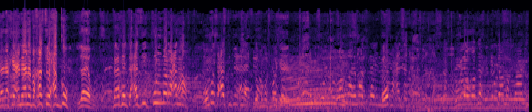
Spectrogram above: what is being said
قال لك يعني أنا بخسته حقه. لا يا أبو. لكن أنت حزيد كل مرة على ومش عاد تبيع عليه والله ما تكلم ما ولو وقفت قدام الثاني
